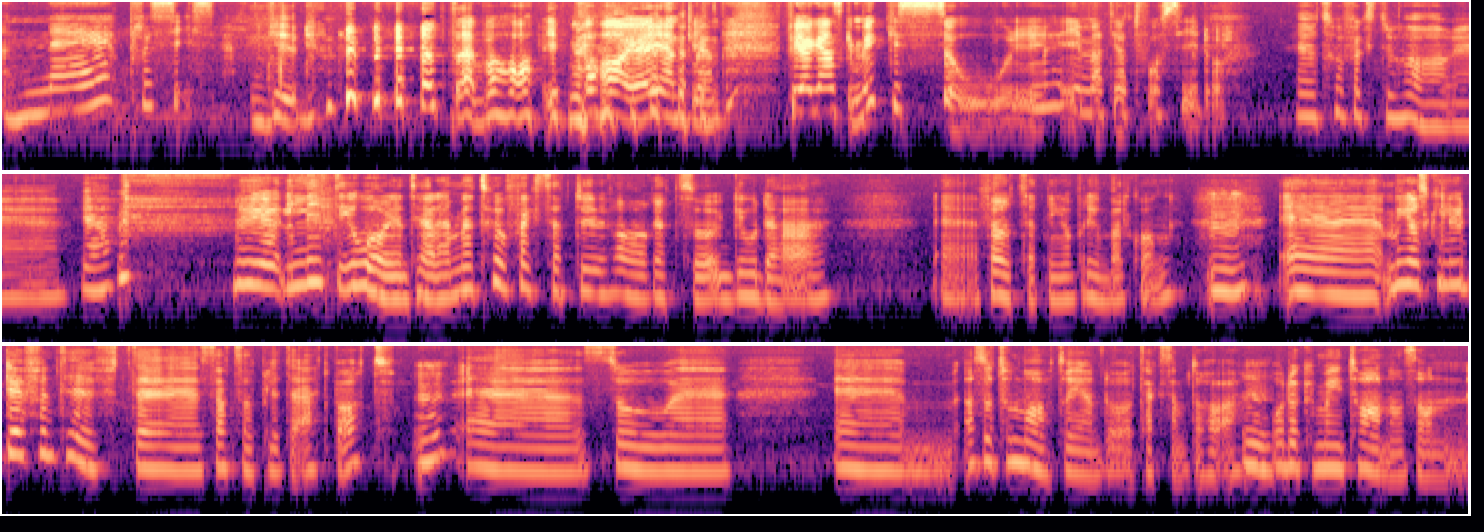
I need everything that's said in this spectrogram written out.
Nej, precis. Gud, nu blir jag så här, vad har jag, vad har jag egentligen? För jag har ganska mycket sol i och med att jag har två sidor. Jag tror faktiskt du har... Eh, ja. Nu är jag lite oorienterad här, men jag tror faktiskt att du har rätt så goda eh, förutsättningar på din balkong. Mm. Eh, men jag skulle ju definitivt eh, satsa på lite ätbart. Mm. Eh, så... Eh, eh, alltså tomater är ändå tacksamt att ha. Mm. Och då kan man ju ta någon sån...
